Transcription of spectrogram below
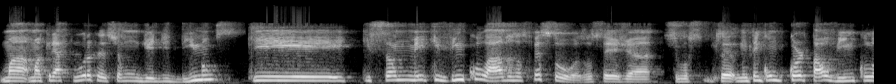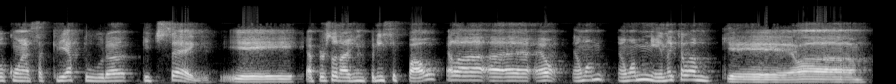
uma, uma criatura que eles chamam de, de demons que, que são meio que vinculados às pessoas, ou seja, se você, você não tem como cortar o vínculo com essa criatura que te segue. E a personagem principal ela é, é, é uma, é uma menina que ela que ela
